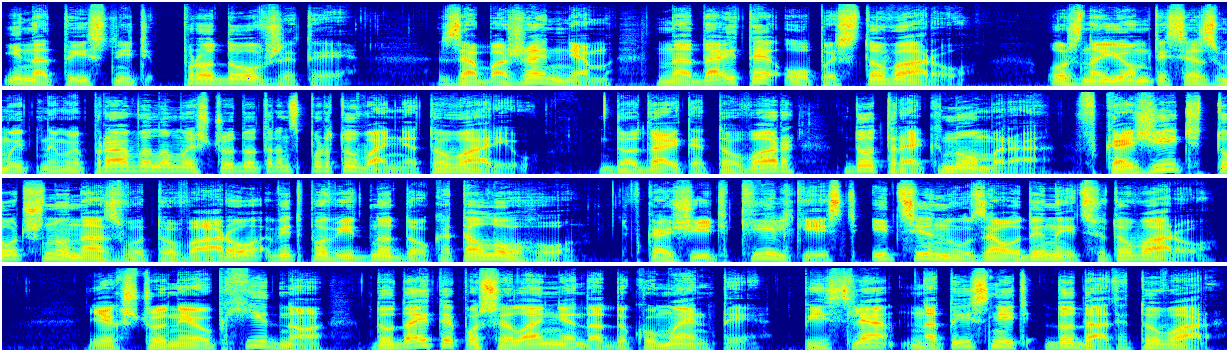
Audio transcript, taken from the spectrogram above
і натисніть Продовжити. За бажанням надайте опис товару. Ознайомтеся з митними правилами щодо транспортування товарів. Додайте товар до трек номера. Вкажіть точну назву товару відповідно до каталогу. Вкажіть кількість і ціну за одиницю товару. Якщо необхідно, додайте посилання на документи. Після натисніть Додати товар.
